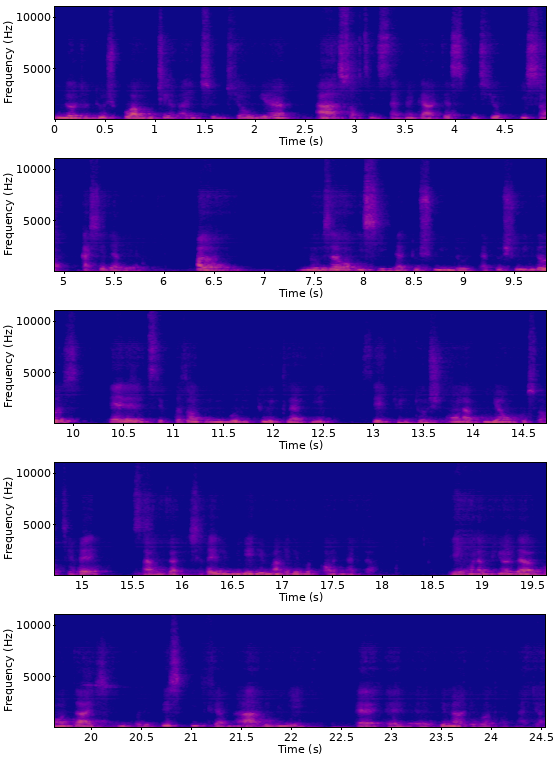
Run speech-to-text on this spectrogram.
une autre touche pour aboutir à une solution ou bien à sortir certains caractères spéciaux qui sont cachés derrière. Alors, nous avons ici la touche Windows. La touche Windows, elle se présente au niveau de tous les claviers. C'est une touche, en l'appuyant, vous sortirez, ça vous afficherait le menu démarrer de votre ordinateur. Et en appuyant davantage, une fois de plus, il fermera le menu euh, euh, démarrer de votre ordinateur.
